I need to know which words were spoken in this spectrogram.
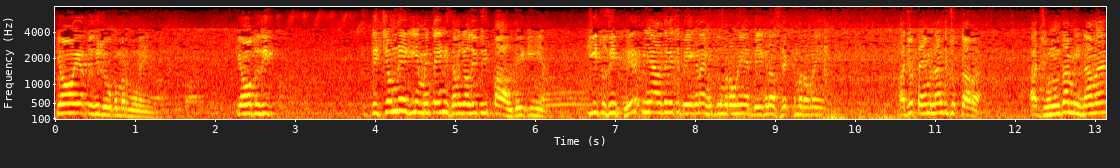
ਕਿਉਂ ਯਾਰ ਤੁਸੀਂ ਲੋਕ ਮਰਵਾਉਣੇ ਆ? ਕਿਉਂ ਤੁਸੀਂ ਤੁਸੀਂ ਚਾਹੁੰਦੇ ਕੀ ਆ? ਮੈਨੂੰ ਤਾਂ ਇਹ ਨਹੀਂ ਸਮਝ ਆਉਂਦੀ ਤੁਸੀਂ ਭਾਲਦੇ ਕੀ ਆ? ਕੀ ਤੁਸੀਂ ਫਿਰ ਪੰਜਾਬ ਦੇ ਵਿੱਚ ਬੇਗਣਾ ਹਿੰਦੂ ਮਰਾਉਣੇ ਆ ਬੇਗਣਾ ਸਿੱਖ ਮਰਾਉਣੇ ਆ? ਅੱਜ ਉਹ ਟਾਈਮ ਲੰਘ ਚੁੱਕਾ ਵਾ। ਆ ਜੂਨ ਦਾ ਮਹੀਨਾ ਵਾ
